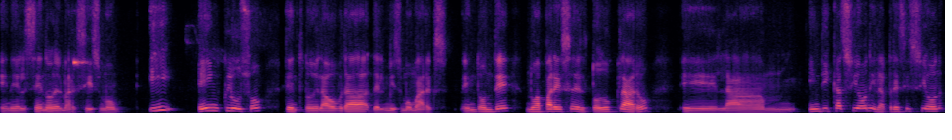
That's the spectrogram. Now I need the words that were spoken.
en el seno del marxismo y, e incluso dentro de la obra del mismo Marx, en donde no aparece del todo claro eh, la mm, indicación y la precisión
